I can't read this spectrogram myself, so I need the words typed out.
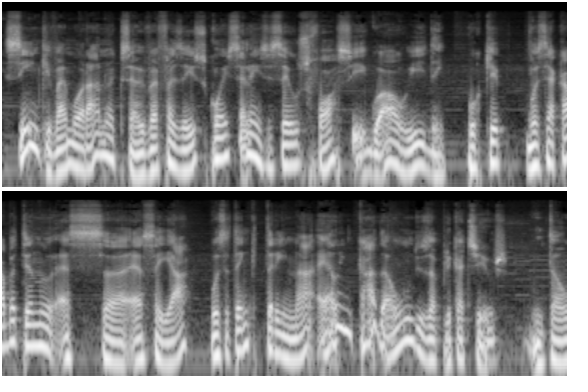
Sim, que vai morar no Excel e vai fazer isso com excelência, Salesforce igual, idem, porque você acaba tendo essa essa IA você tem que treinar ela em cada um dos aplicativos. Então.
